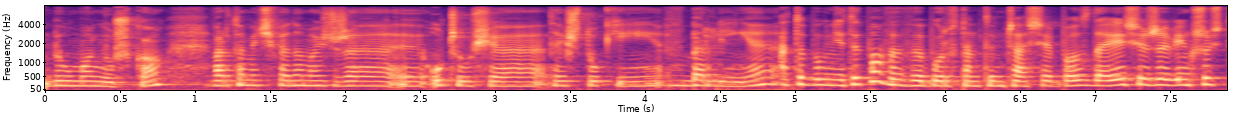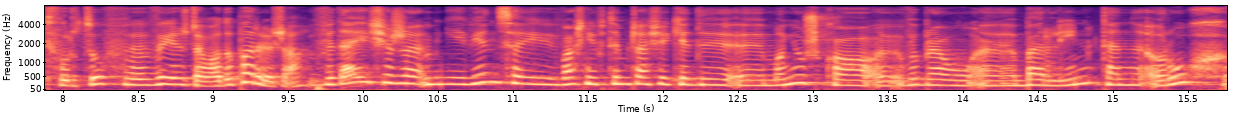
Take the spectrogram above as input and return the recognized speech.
był Moniuszko. Warto mieć świadomość, że uczył się tej sztuki w Berlinie. A to był nietypowy wybór w tamtym czasie, bo zdaje się, że większość twórców wyjeżdżała do Paryża. Wydaje się, że mniej więcej właśnie w tym czasie, kiedy Moniuszko wybrał Berlin, ten ruch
